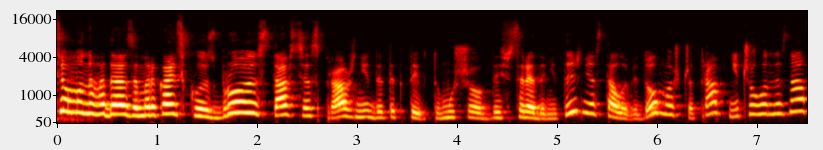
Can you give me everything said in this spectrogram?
Цьому нагадаю, з американською зброєю стався справжній детектив, тому що десь всередині тижня стало відомо, що Трамп нічого не знав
